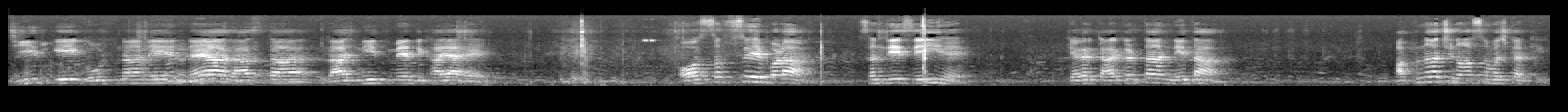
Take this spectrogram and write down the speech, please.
जीत की घोषणा ने नया रास्ता राजनीति में दिखाया है। और सबसे बड़ा संदेश यही है कि अगर कार्यकर्ता नेता अपना चुनाव समझ करके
